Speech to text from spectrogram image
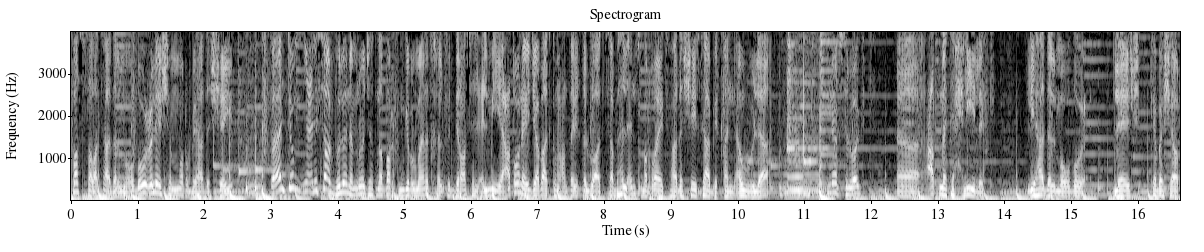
فصلت هذا الموضوع وليش نمر بهذا الشيء؟ فأنتم يعني سولفوا لنا من وجهة نظركم قبل ما ندخل في الدراسة العلمية. أعطونا إجاباتكم عن طريق الواتساب. هل أنت مريت في هذا الشيء سابقا أو لا؟ وفي نفس الوقت آه، عطنا تحليلك لهذا الموضوع. ليش؟ كبشر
